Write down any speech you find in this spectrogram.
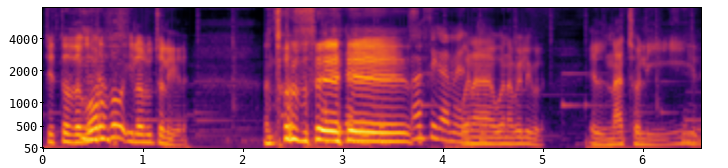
Chistes de gordo y la lucha libre. Entonces. Básicamente. buena, buena película. El Nacho Libre.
